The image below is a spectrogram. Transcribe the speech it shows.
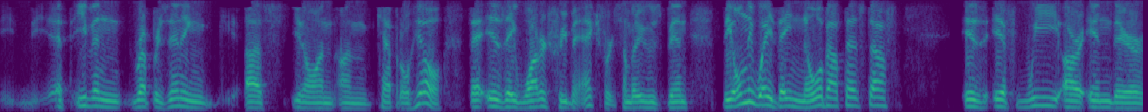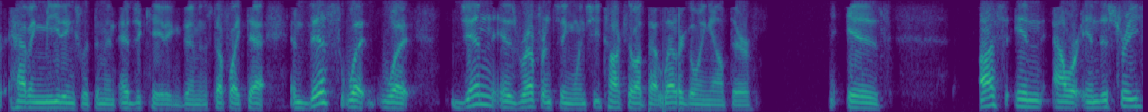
eh, even representing us, you know, on, on Capitol Hill that is a water treatment expert, somebody who's been, the only way they know about that stuff is if we are in there having meetings with them and educating them and stuff like that. And this, what, what Jen is referencing when she talks about that letter going out there is us in our industry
